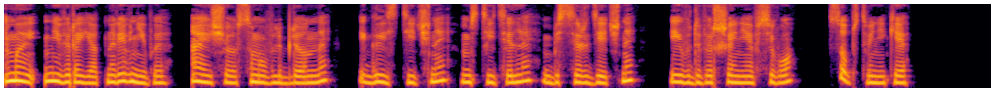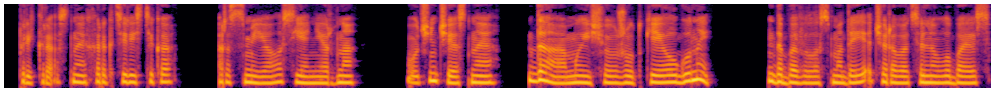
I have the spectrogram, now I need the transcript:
«Мы невероятно ревнивы, а еще самовлюбленны, эгоистичны, мстительны, бессердечны и, в довершение всего, собственники». «Прекрасная характеристика», — рассмеялась я нервно. «Очень честная. Да, мы еще жуткие лгуны», — добавила Смодей, очаровательно улыбаясь.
